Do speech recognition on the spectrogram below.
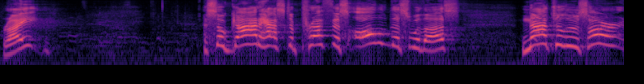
Right? And so God has to preface all of this with us not to lose heart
